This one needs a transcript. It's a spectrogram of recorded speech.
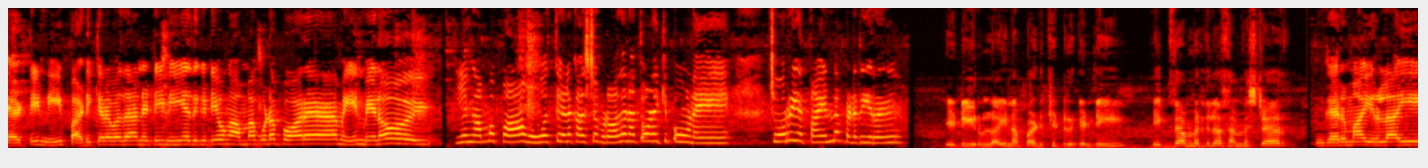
ஏட்டி நீ படிக்கிறவதானட்டி நீ எதுக்கிட்டே உங்க அம்மா கூட போற? மீன் மீனோய். எங்க அம்மா பாவம் ஒத்தையில கஷ்டப்படுவாத நான் துணைக்கு போனேன். சொரியப்பா என்ன பண்ணுதீரு? ஏட்டி இருளாய் நான் படிச்சிட்டு இருக்கேன் டி. எக்ஸாம் வருதுல செமஸ்டர் கருமா இருளாயி.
